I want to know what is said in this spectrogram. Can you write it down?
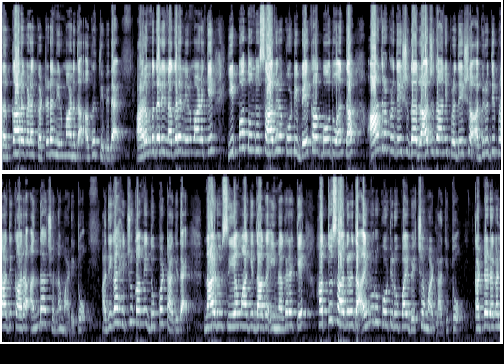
ಸರ್ಕಾರಗಳ ಕಟ್ಟಡ ನಿರ್ಮಾಣದ ಅಗತ್ಯವಿದೆ. ಆರಂಭದಲ್ಲಿ ನಗರ ನಿರ್ಮಾಣಕ್ಕೆ ಇಪ್ಪತ್ತೊಂದು ಸಾವಿರ ಕೋಟಿ ಬೇಕಾಗಬಹುದು ಅಂತ ಆಂಧ್ರ ಪ್ರದೇಶದ ರಾಜಧಾನಿ ಪ್ರದೇಶ ಅಭಿವೃದ್ಧಿ ಪ್ರಾಧಿಕಾರ ಅಂದಾಜನ್ನ ಮಾಡಿತು. ಅದೀಗ ಹೆಚ್ಚು ಕಮ್ಮಿ ದುಪ್ಪಟ್ಟಾಗಿದೆ. ನಾಯ್ಡು ಸಿಎಂ ಆಗಿದ್ದಾಗ ಈ ನಗರಕ್ಕೆ ಹತ್ತು ಸಾವಿರದ ಐನೂರು ಕೋಟಿ ರೂಪಾಯಿ ವೆಚ್ಚ ಮಾಡಲಾಗಿತ್ತು. ಕಟ್ಟಡಗಳ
